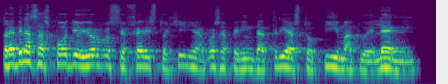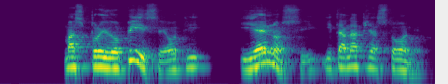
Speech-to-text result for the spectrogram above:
Πρέπει να σας πω ότι ο Γιώργος Σεφέρης το 1953 στο ποίημα του Ελένη μας προειδοποίησε ότι η Ένωση ήταν άπιαστο όνειρο.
